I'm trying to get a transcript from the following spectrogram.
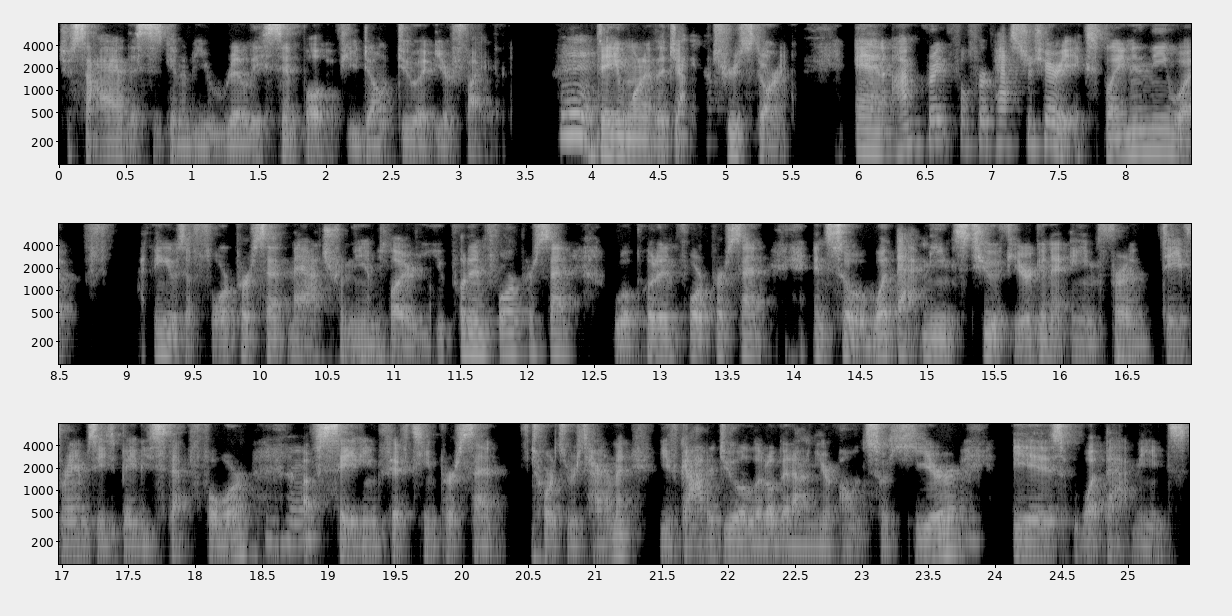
Josiah, this is going to be really simple. If you don't do it, you're fired. Hmm. Day one of the job, true story. And I'm grateful for Pastor Jerry explaining to me what I think it was a 4% match from the employer. You put in 4%, we'll put in 4%. And so, what that means too, if you're going to aim for Dave Ramsey's baby step 4 Mhm. of saving 15% towards retirement, you've got to do a little bit on your own. So, here is what that means.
